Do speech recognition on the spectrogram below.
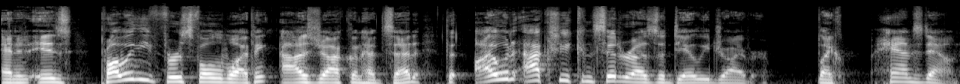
and it is probably the first foldable, I think, as Jacklyn had said, that I would actually consider as a daily driver, like hands down.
